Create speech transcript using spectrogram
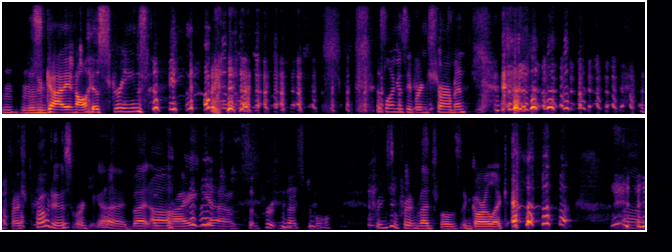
mm-hmm. this guy and all his screens. as long as he brings Charmin fresh produce, we're good. But uh, right, yeah, some fruit and vegetable. Bring some fruit and vegetables and garlic. um,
